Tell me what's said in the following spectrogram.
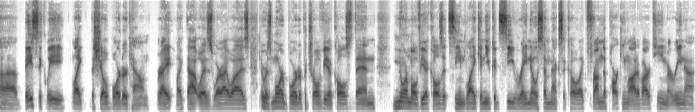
uh, basically like the show Border Town, right? Like that was where I was. There was more border patrol vehicles than normal vehicles. It seemed like, and you could see Reynosa, Mexico, like from the parking lot of our team arena,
